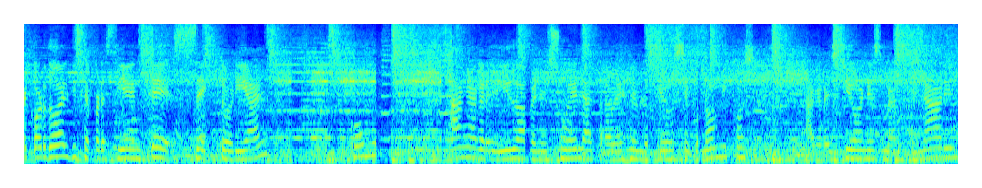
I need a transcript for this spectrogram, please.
Recordó el vicepresidente sectorial cómo han agredido a Venezuela a través de bloqueos económicos, agresiones, mercenarios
